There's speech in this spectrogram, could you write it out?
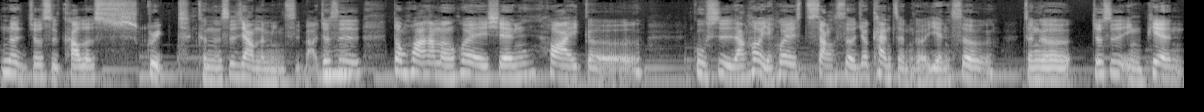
那就是 color script，可能是这样的名词吧。就是动画他们会先画一个故事，然后也会上色，就看整个颜色，整个就是影片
